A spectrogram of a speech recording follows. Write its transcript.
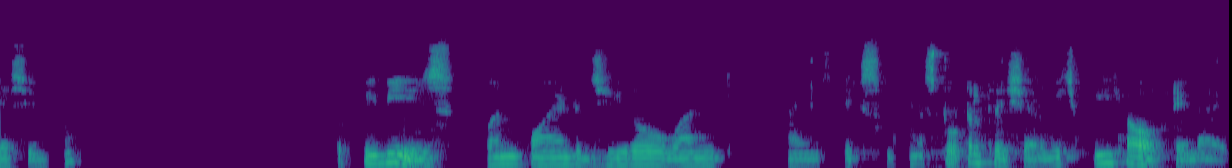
S into so PB is 1.0196 minus total pressure which we have obtained as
